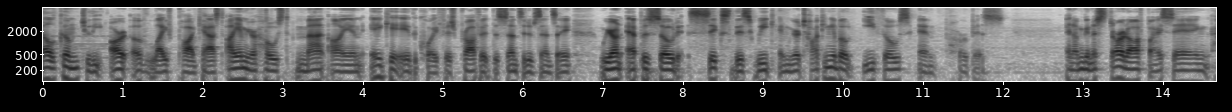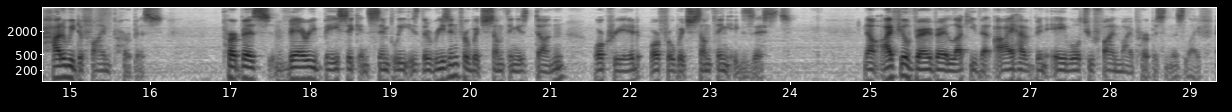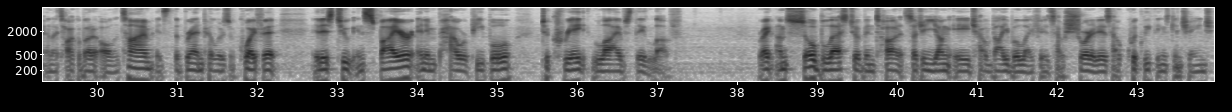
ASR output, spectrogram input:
welcome to the Art of Life podcast. I am your host, Matt Ian, aka the Koi Fish Prophet, the Sensitive Sensei. We are on episode six this week, and we are talking about ethos and purpose. And I'm going to start off by saying, how do we define purpose? Purpose, very basic and simply, is the reason for which something is done or created or for which something exists. Now, I feel very, very lucky that I have been able to find my purpose in this life. And I talk about it all the time. It's the brand pillars of KoiFit. It is to inspire and empower people to create lives they love. Right? I'm so blessed to have been taught at such a young age how valuable life is, how short it is, how quickly things can change.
